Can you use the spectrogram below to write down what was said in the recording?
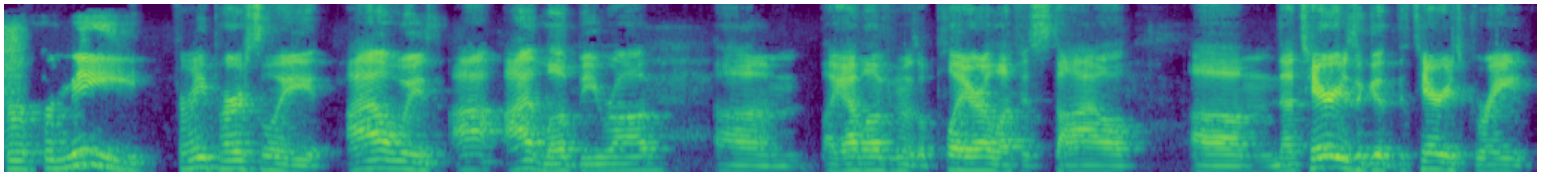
for for me, for me personally, I always I, I love B Rob. Um, like I love him as a player. I love his style. Um, now Terry's a good. Terry's great.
